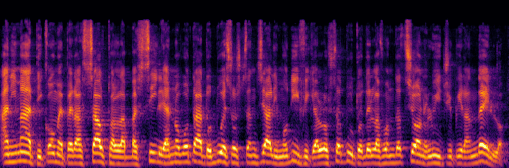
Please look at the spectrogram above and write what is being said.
animati come per assalto alla Bastiglia, hanno votato due sostanziali modifiche allo statuto della Fondazione Luigi Pirandello.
